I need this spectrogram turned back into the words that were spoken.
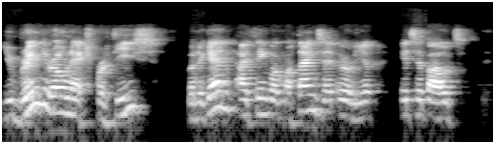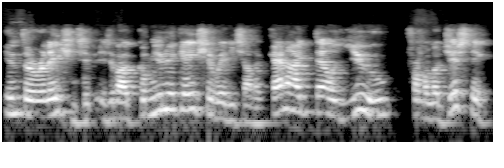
you bring your own expertise. But again, I think what Martijn said earlier, it's about interrelationship is about communication with each other. Can I tell you from a logistic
